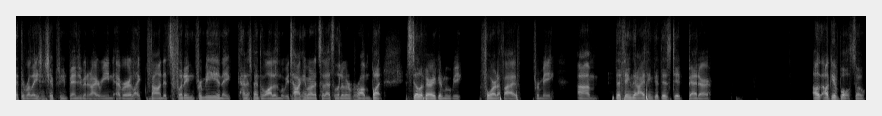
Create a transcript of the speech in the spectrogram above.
that the relationship between Benjamin and Irene ever like found its footing for me. And they kind of spent a lot of the movie talking about it. So that's a little bit of a problem. But it's still a very good movie. Four out of five for me. Um, the thing that I think that this did better, I'll, I'll give both. So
